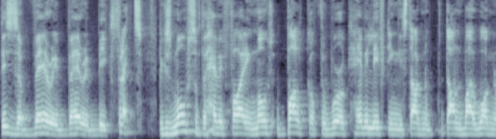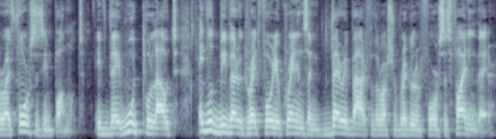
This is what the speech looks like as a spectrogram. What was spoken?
This is a very, very big threat because most of the heavy fighting, most bulk of the work, heavy lifting is done, done by Wagnerite forces in Bakhmut. If they would pull out, it would be very great for Ukrainians and very bad for the Russian regular forces fighting there.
